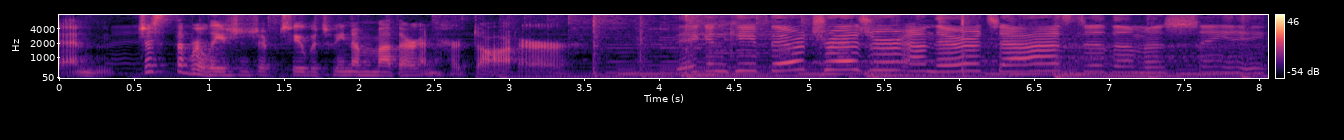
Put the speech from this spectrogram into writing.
and just the relationship too between a mother and her daughter. They can keep their treasure and their ties to the machine.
